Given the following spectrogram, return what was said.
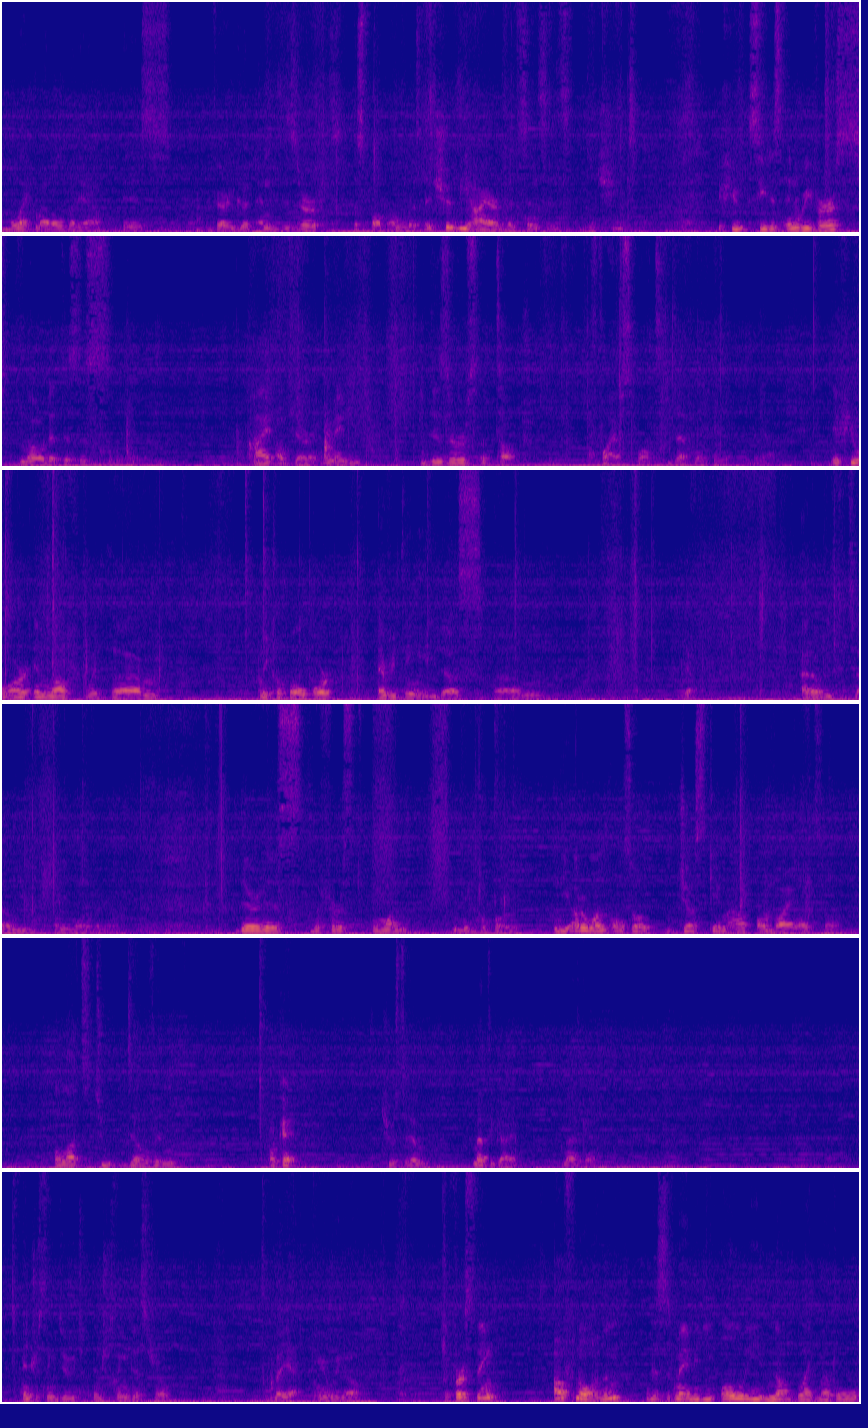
black metal, but yeah, it is very good and deserved a spot on the list. It should be higher, but since it's cheap, if you see this in reverse, know that this is high up there maybe deserves a top five spot, definitely. Yeah. If you are in love with um, Nicole or everything he does, um, yeah, I don't need to tell you anymore, but yeah. There is the first one, Nicopol. The other one also just came out on vinyl, so a lot to delve in. Okay, choose to him. Met the guy, nice guy. Interesting dude, interesting distro. But yeah, here we go. The first thing, Aufnorden. This is maybe the only not black metal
